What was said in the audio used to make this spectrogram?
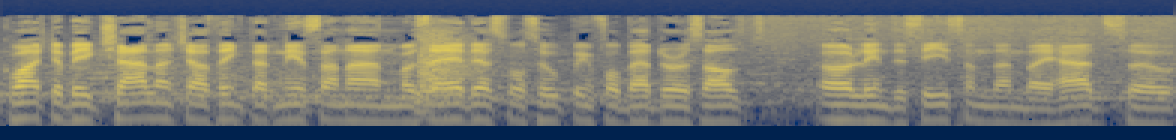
quite a big challenge. I think that Nissan and Mercedes was hoping for better results early in the season than they had. So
